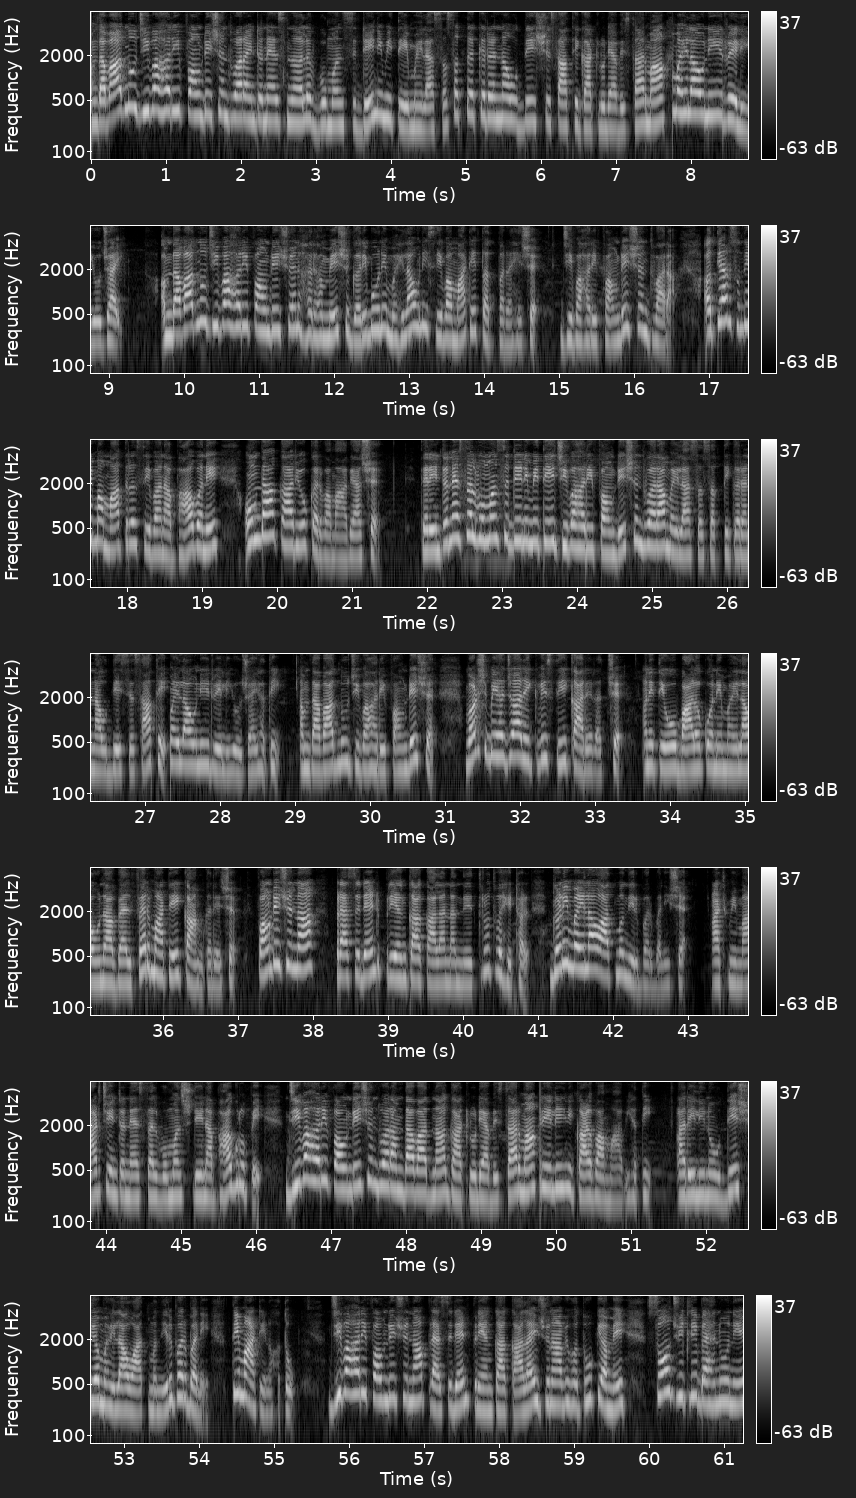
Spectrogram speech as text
અમદાવાદનું જીવાહરી ફાઉન્ડેશન દ્વારા ઇન્ટરનેશનલ વુમન્સ ડે નિમિત્તે મહિલા સશક્તિકરણના ઉદ્દેશ્ય સાથે ઘાટલોડિયા વિસ્તારમાં મહિલાઓની રેલી યોજાઈ. અમદાવાદનું જીવાહરી ફાઉન્ડેશન હરહંમેશ ગરીબોને મહિલાઓની સેવા માટે તત્પર રહે છે. જીવાહરી ફાઉન્ડેશન દ્વારા અત્યાર સુધીમાં માત્ર સેવાના ભાવ અને ઉમદા કાર્યો કરવામાં આવ્યા છે. ત્યારે ઇન્ટરનેશનલ વુમન્સ ડે નિમિત્તે જીવાહરી ફાઉન્ડેશન દ્વારા મહિલા સશક્તિકરણના ઉદ્દેશ્ય સાથે મહિલાઓની રેલી યોજાઈ હતી. અમદાવાદનું જીવાહરી ફાઉન્ડેશન વર્ષ બે હજાર એકવીસથી કાર્યરત છે અને તેઓ બાળકો અને મહિલાઓના વેલફેર માટે કામ કરે છે. ફાઉન્ડેશનના પ્રેસિડેન્ટ પ્રિયંકા કાલાના નેતૃત્વ હેઠળ ઘણી મહિલાઓ આત્મનિર્ભર બની છે. આઠમી માર્ચે ઇન્ટરનેશનલ વુમન્સ ડેના ભાગરૂપે જીવાહરી ફાઉન્ડેશન દ્વારા અમદાવાદના ઘાટલોડિયા વિસ્તારમાં રેલી નીકાળવામાં આવી હતી. આ રેલીનો ઉદ્દેશ્ય મહિલાઓ આત્મનિર્ભર બને તે માટેનો હતો. જીવાહરી ફાઉન્ડેશનના પ્રેસિડેન્ટ પ્રિયંકા કાલાએ જણાવ્યું હતું કે અમે સો જેટલી બહેનોને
